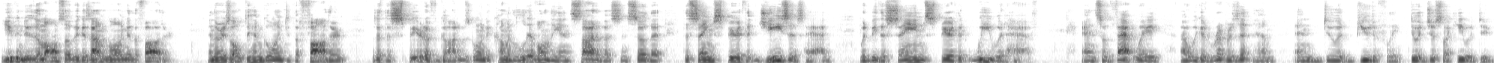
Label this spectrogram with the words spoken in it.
you can do them also because I'm going to the Father. And the result of him going to the Father was that the Spirit of God was going to come and live on the inside of us, and so that the same Spirit that Jesus had would be the same Spirit that we would have. And so that way uh, we could represent him and do it beautifully, do it just like he would do.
